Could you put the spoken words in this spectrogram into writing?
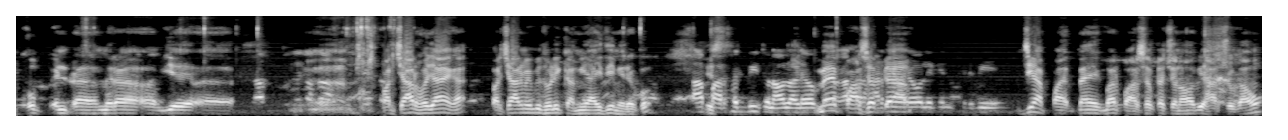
खूब मेरा ये प्रचार हो जाएगा। प्रचार में भी थोड़ी कमी आई थी मेरे को। आप पार्षद भी चुनाव लड़े हो मैं पार्षद का लेकिन फिर भी जी हाँ मैं एक बार पार्षद का चुनाव भी हार चुका हूँ।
